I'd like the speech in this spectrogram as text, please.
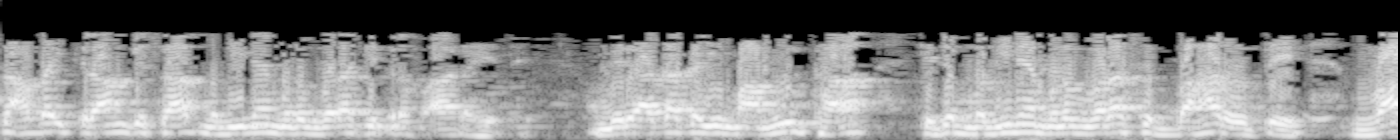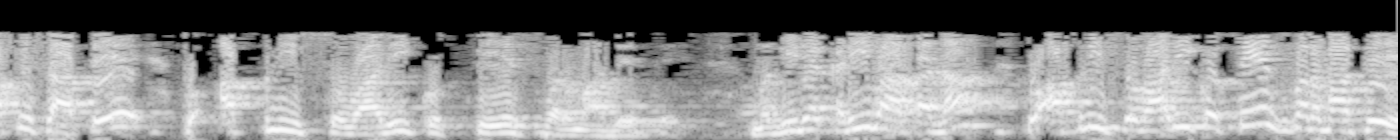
صحابہ کرام کے ساتھ مدینہ منورہ کی طرف آ رہے تھے۔ میرے آقا کا یہ معمول تھا کہ جب مدینہ منورہ سے باہر ہوتے، واپس آتے تو اپنی سواری کو تیز فرما دیتے۔ مدینہ قریب آتا نا تو اپنی سواری کو تیز فرماتے۔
